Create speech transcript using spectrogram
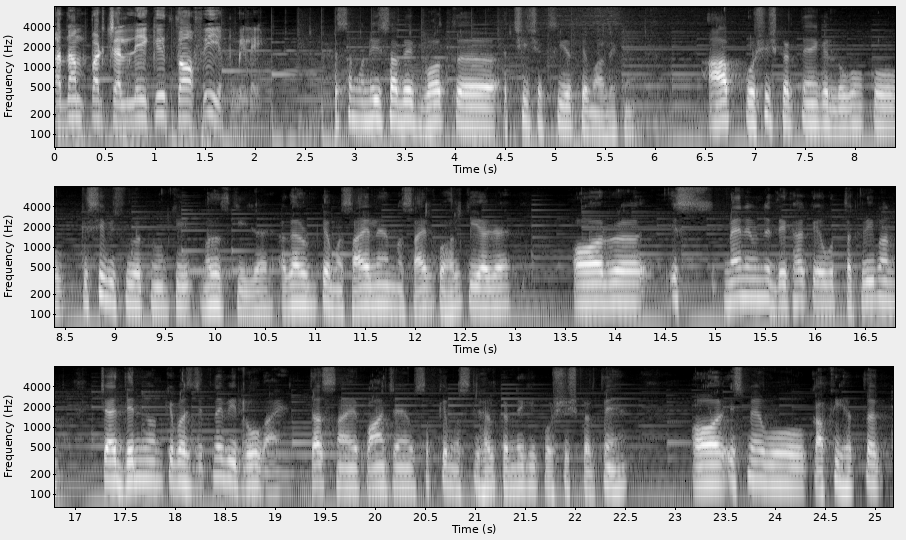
قدم پر چلنے کی توفیق ملے۔ ایس منیر صاحب، ایک بہت اچھی شخصیت کے مالک ہیں۔ آپ کوشش کرتے ہیں کہ لوگوں کو کسی بھی صورت میں ان کی مدد کی جائے۔ اگر ان کے مسائل ہیں، مسائل کو حل کیا جائے۔ اور اس میں نے انہیں دیکھا کہ وہ تقریباً چاہے دن میں ان کے پاس جتنے بھی لوگ آئیں دس آئیں پانچ آئیں وہ سب کے مسئلے حل کرنے کی کوشش کرتے ہیں اور اس میں وہ کافی حد تک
